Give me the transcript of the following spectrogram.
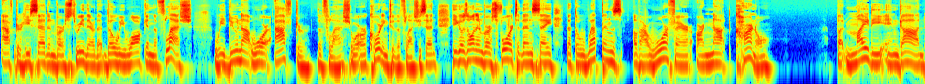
after he said in verse 3 there that though we walk in the flesh, we do not war after the flesh or according to the flesh, he said, he goes on in verse 4 to then say that the weapons of our warfare are not carnal, but mighty in God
